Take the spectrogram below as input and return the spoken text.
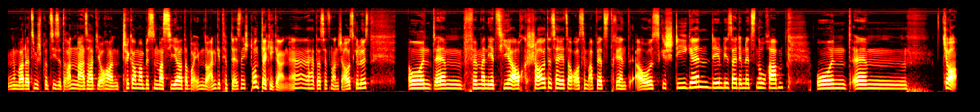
War da ziemlich präzise dran, also hat ja auch einen Trigger mal ein bisschen massiert, aber eben nur angetippt, der ist nicht drunter gegangen. Er hat das jetzt noch nicht ausgelöst. Und ähm, wenn man jetzt hier auch schaut, ist er jetzt auch aus dem Abwärtstrend ausgestiegen, den wir seit dem letzten Hoch haben. Und ähm, tja,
